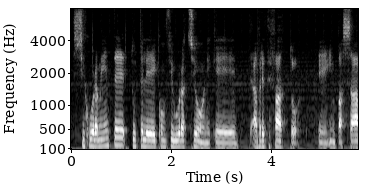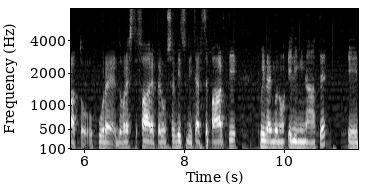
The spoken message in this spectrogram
sicuramente tutte le configurazioni che avrete fatto eh, in passato oppure dovreste fare per un servizio di terze parti, qui vengono eliminate e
